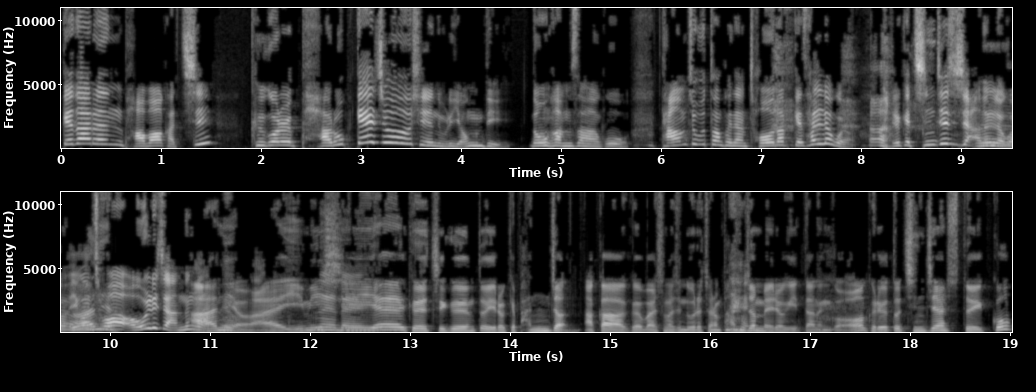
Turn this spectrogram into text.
깨달은 바와 같이 그거를 바로 깨주신 우리 영디. 너무 감사하고 다음 주부터는 그냥 저답게 살려고요. 이렇게 진지해지지 않으려고요. 이건 아니요. 저와 어울리지 않는 것 같아요. 아니요. 아, 이미 네네. 씨의 그 지금 또 이렇게 반전. 아까 그 말씀하신 노래처럼 반전 네. 매력이 있다는 거. 그리고 또 진지할 수도 있고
